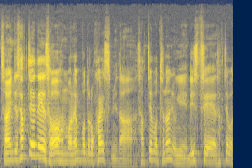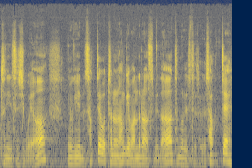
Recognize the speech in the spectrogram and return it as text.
자 이제 삭제에 대해서 한번 해보도록 하겠습니다. 삭제 버튼은 여기 리스트에 삭제 버튼이 있으시고요. 여기 삭제 버튼을 한 개 만들어 놨습니다. 등급 리스트에서 삭제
